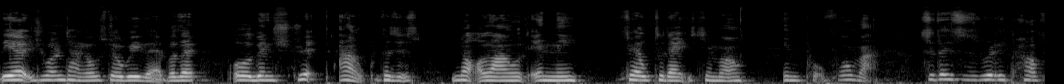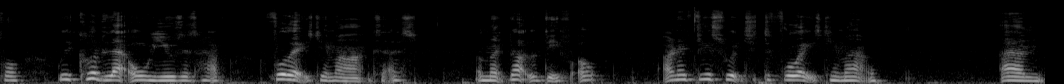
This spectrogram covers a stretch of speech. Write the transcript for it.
the H1 tag will still be there but they've all been stripped out because it's not allowed in the filtered HTML input format. So this is really powerful. We could let all users have full HTML access and make that the default and if you switch it to full HTML, um,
